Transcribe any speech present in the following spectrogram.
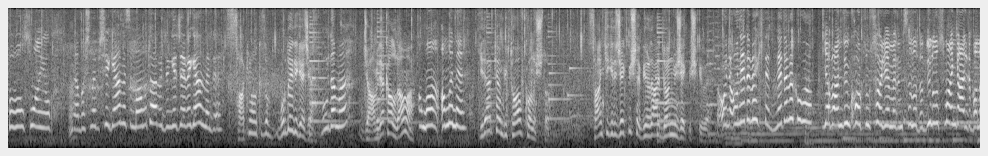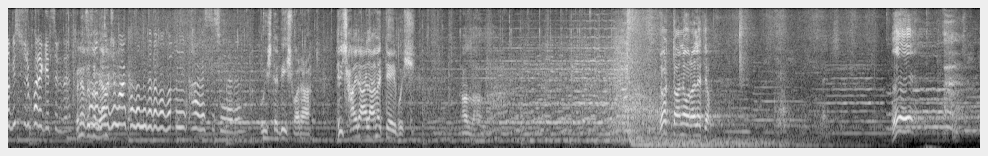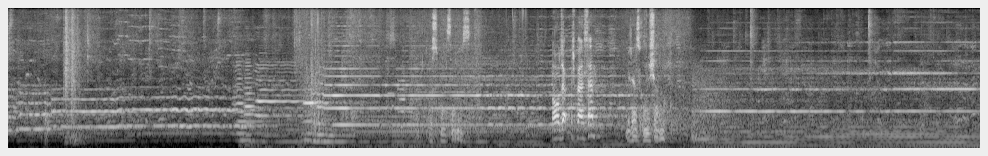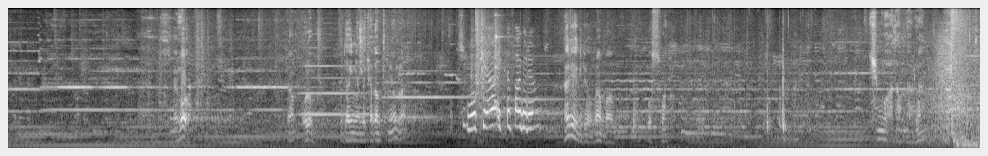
Baba Osman yok. Ya başına bir şey gelmesin. Mahmut abi dün gece eve gelmedi. Sakin ol kızım. Buradaydı gece. Burada mı? Camide kaldı ama Ama ama ne? giderken bir tuhaf konuştu. Sanki gidecekmiş de bir daha dönmeyecekmiş gibi. O ne, o ne demek de? Ne demek o? Ya ben dün korktum söyleyemedim sana da. Dün Osman geldi bana bir sürü para getirdi. Bu ne Sana kızım ya? borcum var kalanıyla da babanın kahvesi için dedi. Bu işte bir iş var ha. Hiç hayra alamet değil bu iş. Allah Allah. Dört tane oralet yap. Ee? Osman sen misin? Ne olacakmış bensem? Biraz konuşalım. Memo. Lan oğlum, bu dayının yanındaki adam tanıyor mu lan? Yok ya ilk defa görüyorum. Nereye gidiyorsun lan Mahmut? Osman. Kim bu adamlar lan?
